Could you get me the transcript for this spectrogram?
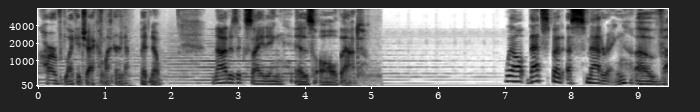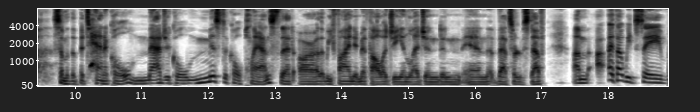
carved like a jack o' lantern. But no, not as exciting as all that. Well, that's but a smattering of some of the botanical, magical, mystical plants that are that we find in mythology and legend and and that sort of stuff. Um, I thought we'd save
